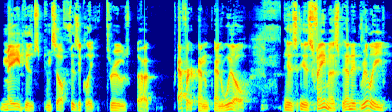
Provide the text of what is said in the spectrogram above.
made his himself physically through effort and, and will is is famous, and it really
